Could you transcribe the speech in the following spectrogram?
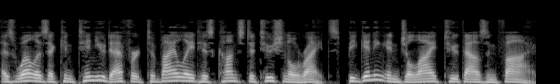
as well as a continued effort to violate his constitutional rights, beginning in July 2005.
